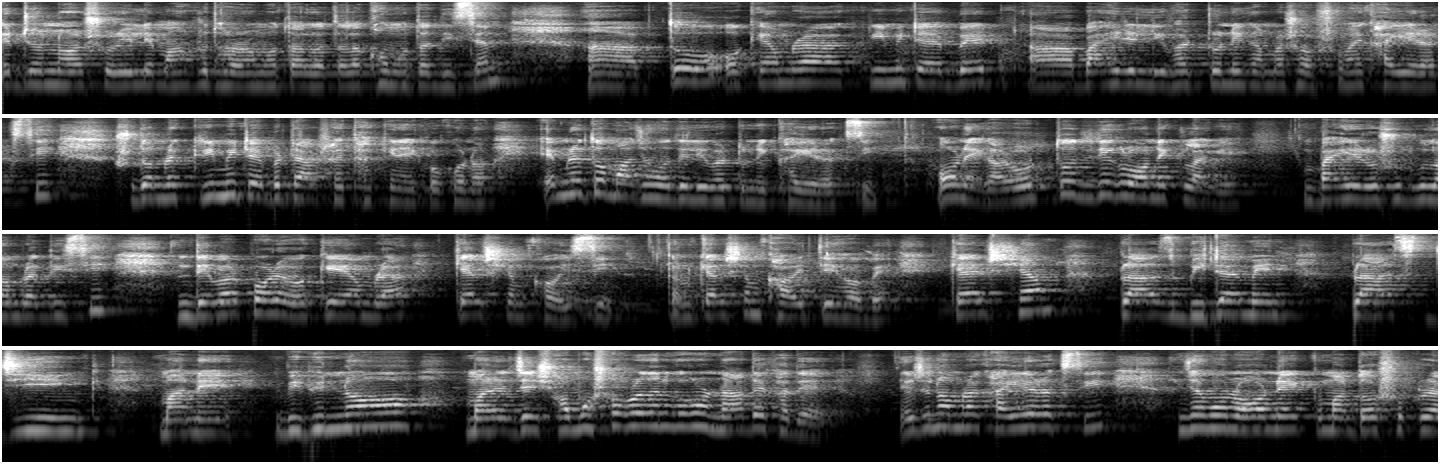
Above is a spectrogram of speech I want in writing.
এর জন্য শরীরে মাংস ধরার মতো আল্লাহ তালা ক্ষমতা দিচ্ছেন তো ওকে আমরা ক্রিমি ট্যাবলেট বাইরের লিভার টনিক আমরা সবসময় খাইয়ে রাখছি। শুধু আমরা ক্রিমি ট্যাবলেটে আশায় থাকি নাই কখনো। এমনি তো মাঝে মধ্যে লিভার টনিক খাইয়ে রাখছি। অনেক, আর ওর তো দিদিগুলো অনেক লাগে বাইরের ওষুধগুলো আমরা দিছি। দেওয়ার পরে ওকে আমরা ক্যালসিয়াম খাওয়াইছি। কারণ ক্যালসিয়াম খাওয়াইতেই হবে। Calcium plus vitamin plus zinc মানে বিভিন্ন মানে যে সমস্যাগুলো যেন কখনো না দেখা দেয় এই জন্য আমরা খাইয়ে রাখছি। যেমন অনেক আমার দর্শকরা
